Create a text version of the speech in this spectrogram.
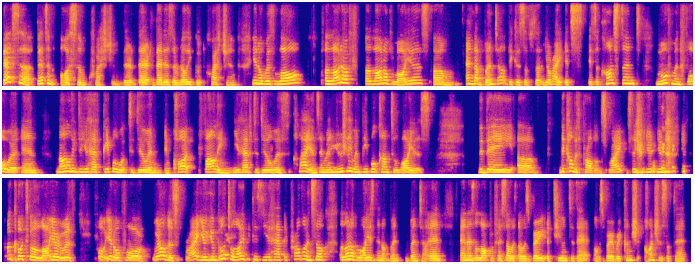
That's a that's an awesome question. There, there that is a really good question. You know, with law, a lot of a lot of lawyers um, end up burnt out because of the. You're right. It's it's a constant movement forward, and not only do you have paperwork to do and in court filing, you have to deal with clients. And when usually when people come to lawyers, they uh, they come with problems, right? So you you, you go to a lawyer with for you know for wellness right? You you go to a lawyer because you have a problem. And so a lot of lawyers end up burnt, burnt out. And and as a law professor I was, I was very attuned to that. I was very very conscious, conscious of that.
